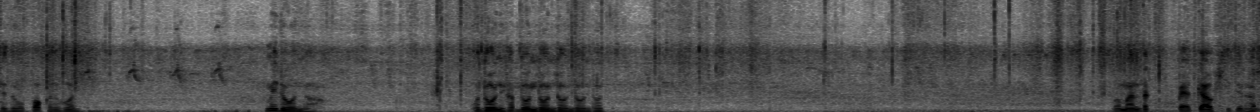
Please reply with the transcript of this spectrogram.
จะโดนป๊อกกันทุกคน ไม่โดนเหรอโอ้โดนครับโดนโดนโดนโดนโดนประมาณสักแปดเก้าขีดนะครับ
